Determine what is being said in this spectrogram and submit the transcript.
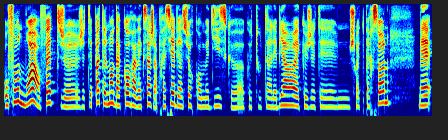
au fond de moi, en fait, je n'étais pas tellement d'accord avec ça. J'appréciais bien sûr qu'on me dise que, tout allait bien et que j'étais une chouette personne. Mais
